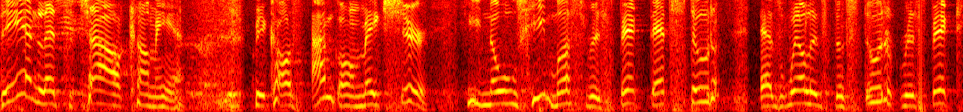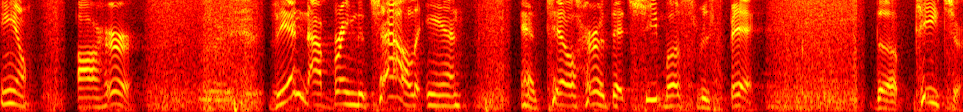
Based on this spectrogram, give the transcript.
then let the child come in because I'm going to make sure he knows he must respect that student as well as the student respect him or her. Then I bring the child in and tell her that she must respect the teacher.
